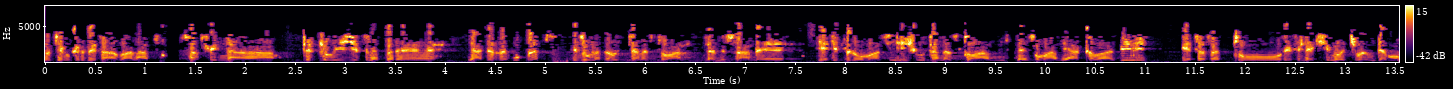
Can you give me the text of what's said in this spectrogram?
ፓርቲዎች የምክር ቤት አባላት ሰፊና ጥልቅ ውይይት ነበረ ያደረጉበት። ብዙ ነገሮች ተነስተዋል። ለምሳሌ የዲፕሎማሲ issue ተነስተዋል። በሶማሊያ አካባቢ የተሰጡ reflection ኦች ወይም ደግሞ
